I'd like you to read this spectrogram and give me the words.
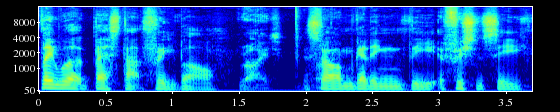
they work best at three bar Right. so i'm getting the efficiency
